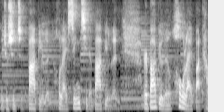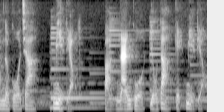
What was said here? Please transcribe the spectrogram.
那就是指巴比伦，后来兴起的巴比伦，而巴比伦后来把他们的国家灭掉了，把南国犹大给灭掉了。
